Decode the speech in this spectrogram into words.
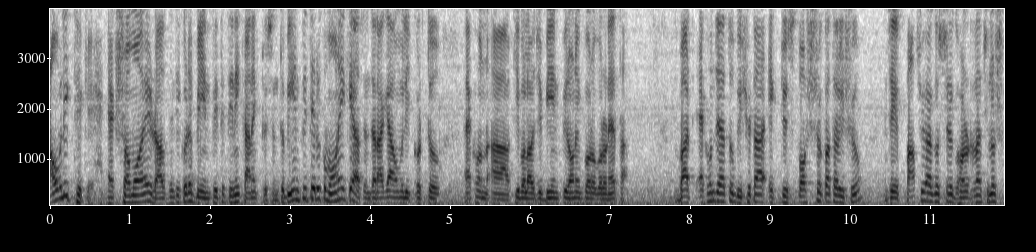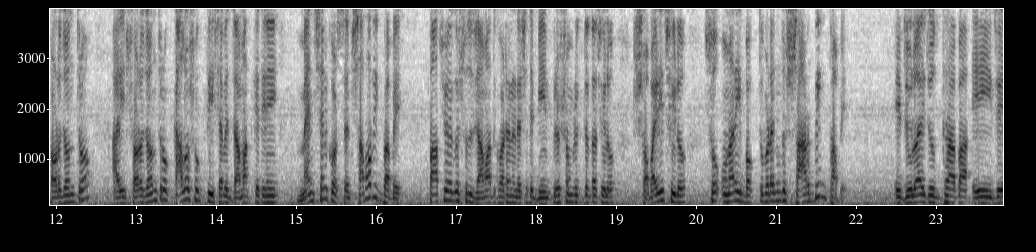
আওয়ামী লীগ থেকে এক সময় রাজনীতি করে বিএনপিতে তিনি কানেক্ট হয়েছেন। তো বিএনপিতে এরকম অনেকে আছেন যারা আগে আওয়ামী লীগ করতো, এখন কি বলা হয় যে বিএনপির অনেক বড় বড় নেতা। বাট এখন যেহেতু বিষয়টা একটু স্পর্শকতার ইস্যু যে পাঁচই আগস্টের ঘটনা ছিল ষড়যন্ত্র, আর এই ষড়যন্ত্র কালো শক্তি হিসাবে জামাতকে তিনি মেনশন করছেন, স্বাভাবিকভাবে পাঁচই আগস্ট শুধু জামাত ঘটনার সাথে বিএনপির সম্পৃক্ততা ছিল, সবারই ছিল। সো ওনার এই বক্তব্যটা কিন্তু সার্বিকভাবে এই জুলাই যোদ্ধা বা এই যে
